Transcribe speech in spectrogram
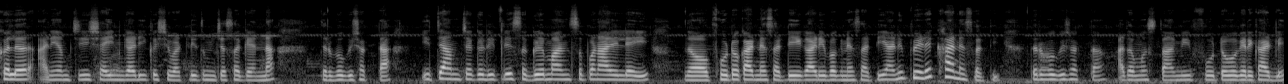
कलर आणि आमची शाईन गाडी कशी वाटली तुमच्या सगळ्यांना? तर बघू शकता. इथे आमच्याकडे इथले सगळे माणसं पण आलेले आहे. फोटो काढण्यासाठी गाडी बघण्यासाठी आणि पेढे खाण्यासाठी. तर बघू शकता. आता मस्त आम्ही फोटो वगैरे काढले.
